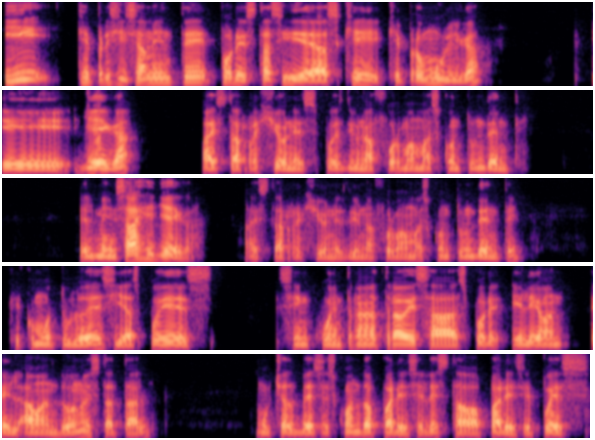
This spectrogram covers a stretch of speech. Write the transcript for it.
y que precisamente por estas ideas que, que promulga eh, llega a estas regiones pues de una forma más contundente. El mensaje llega a estas regiones de una forma más contundente, que como tú lo decías, pues se encuentran atravesadas por el, el abandono estatal. Muchas veces cuando aparece el Estado aparece pues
